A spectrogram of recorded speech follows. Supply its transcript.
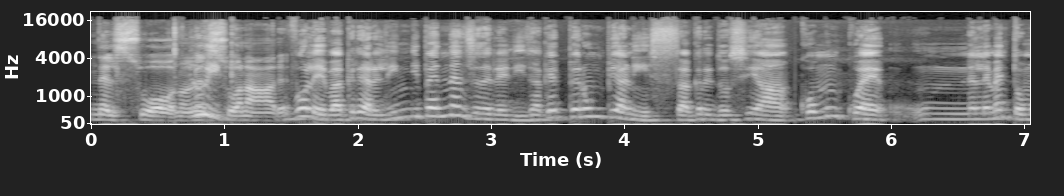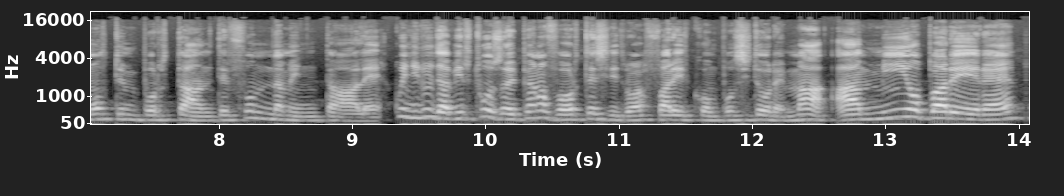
nel suono, Lui nel suonare. voleva creare l'indipendenza delle dita che per un pianista credo sia comunque un elemento molto importante, fondamentale. Quindi lui da virtuoso del pianoforte si ritrova a fare il compositore, ma a mio parere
